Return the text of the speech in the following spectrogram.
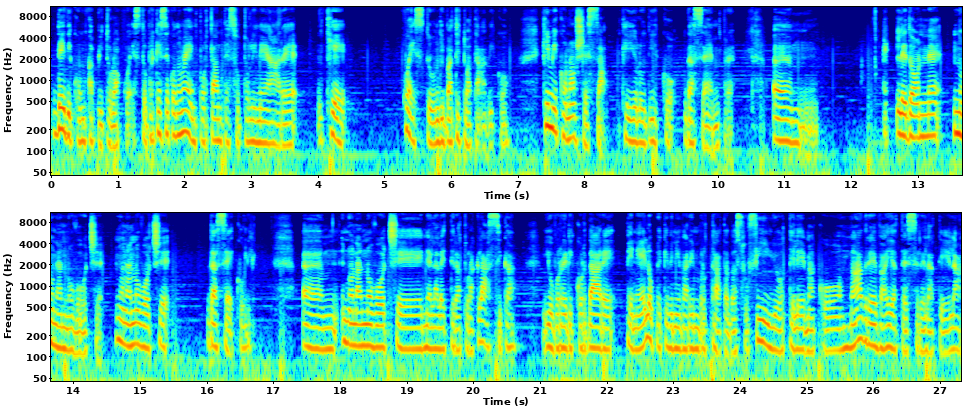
dedico un capitolo a questo perché secondo me è importante sottolineare che questo è un dibattito atavico. Chi mi conosce sa che io lo dico da sempre. Um, le donne non hanno voce, non hanno voce da secoli, um, non hanno voce nella letteratura classica, io vorrei ricordare Penelope che veniva rimbrottata da suo figlio Telemaco, madre vai a tessere la tela.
